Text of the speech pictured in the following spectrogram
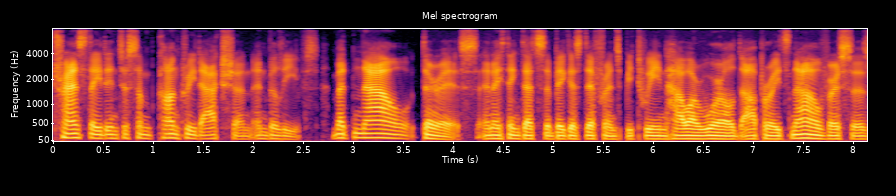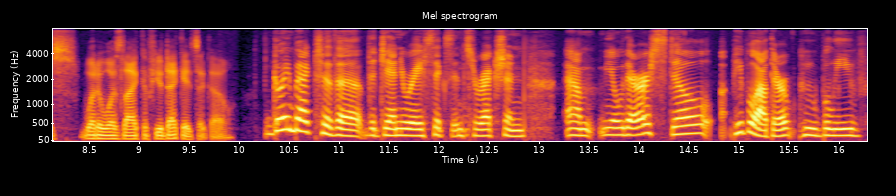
translate into some concrete action and beliefs. But now there is. And I think that's the biggest difference between how our world operates now versus what it was like a few decades ago. Going back to the, the January 6th insurrection, um, you know, there are still people out there who believe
